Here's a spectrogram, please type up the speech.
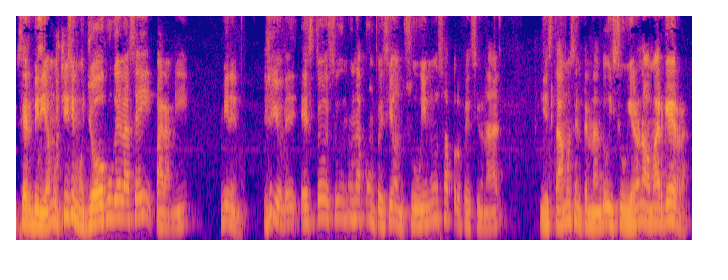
serviría muchísimo. Yo jugué la C y para mí, miren, esto es una confesión. Subimos a profesional y estábamos entrenando y subieron a Omar Guerra.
